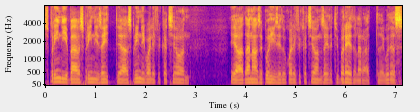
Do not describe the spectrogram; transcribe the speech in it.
sprindipäev, sprindisõit ja sprindi kvalifikatsioon ja täna see põhisõidu kvalifikatsioon sõideti juba reedel ära, et kuidas,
